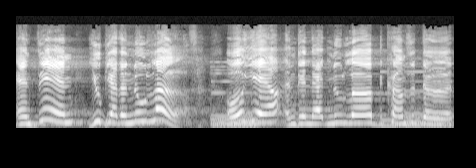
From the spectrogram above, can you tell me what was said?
And then you get a new love. Oh, yeah, and then that new love becomes a dud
